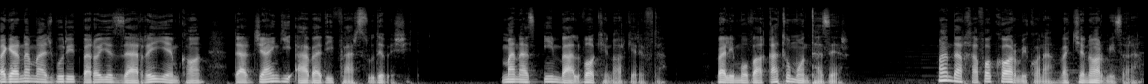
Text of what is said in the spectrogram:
وگرنه مجبورید برای ذره امکان در جنگی ابدی فرسوده بشید. من از این بلوا کنار گرفتم ولی موقت و منتظر. من در خفا کار می‌کنم و کنار می‌ذارم.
